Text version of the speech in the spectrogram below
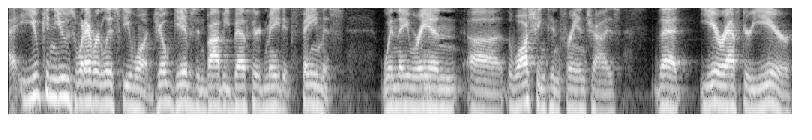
uh, you can use whatever list you want. Joe Gibbs and Bobby Beathard made it famous when they ran uh, the Washington franchise that year after year.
